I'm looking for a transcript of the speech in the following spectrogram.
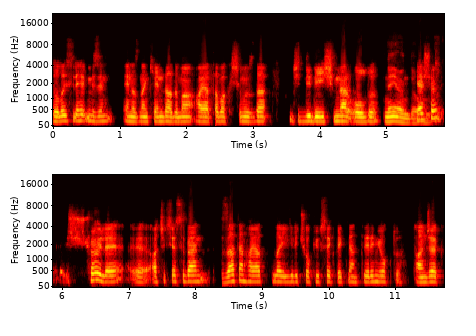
Dolayısıyla hepimizin en azından kendi adıma hayata bakışımızda ciddi değişimler oldu. Ne yönde oldu? Ya şöyle, şöyle e, açıkçası ben zaten hayatla ilgili çok yüksek beklentilerim yoktu. Ancak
